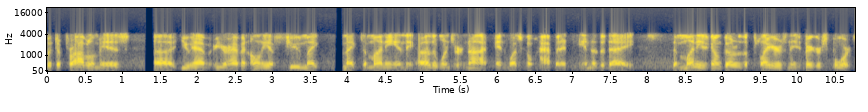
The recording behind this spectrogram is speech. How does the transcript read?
But the problem is uh, you have you're having only a few make make the money and the other ones are not. And what's going to happen at the end of the day, the money is going to go to the players in these bigger sports.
